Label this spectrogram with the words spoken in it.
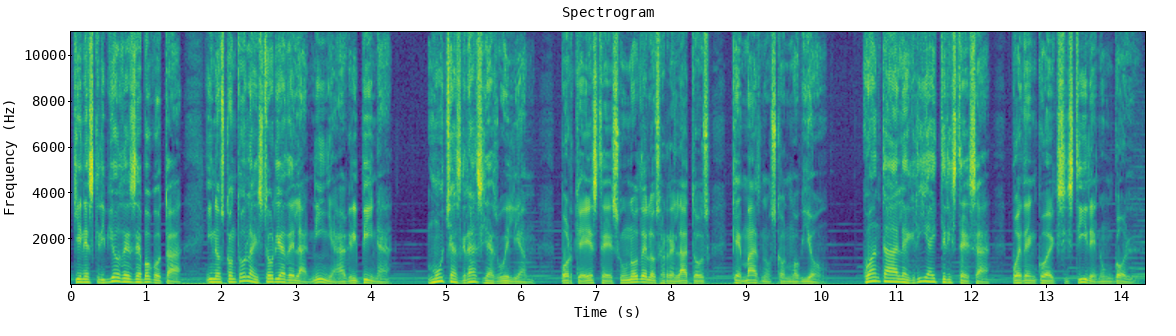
quien escribió desde Bogotá y nos contó la historia de la niña Agripina. Muchas gracias, William, porque este es uno de los relatos que más nos conmovió. Cuánta alegría y tristeza pueden coexistir en un gol.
